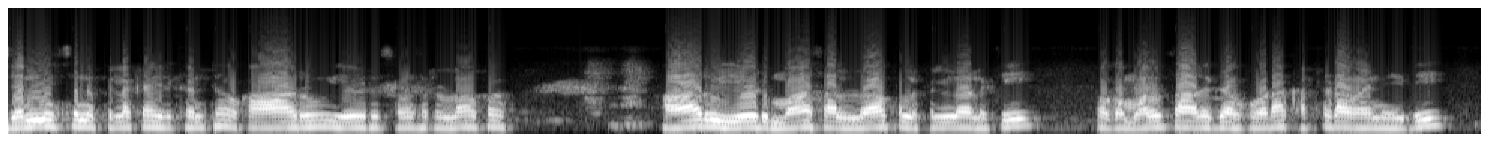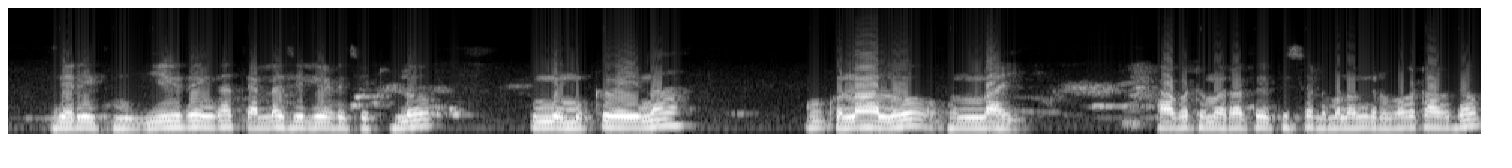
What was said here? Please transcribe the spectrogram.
జన్మించిన పిల్లకాయల కంటే ఒక ఆరు ఏడు సంవత్సరాల లోపల ఆరు ఏడు మాసాల లోపల పిల్లలకి ఒక మొలతాడుగా కూడా కట్టడం అనేది జరుగుతుంది ఈ విధంగా తెల్ల జిల్లేడు చెట్టులో ఇన్ని ముఖ్యమైన గుణాలు ఉన్నాయి. కాబట్టి మరొక ఎపిసోడ్ మనందరూ ఒకటవుదాం.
